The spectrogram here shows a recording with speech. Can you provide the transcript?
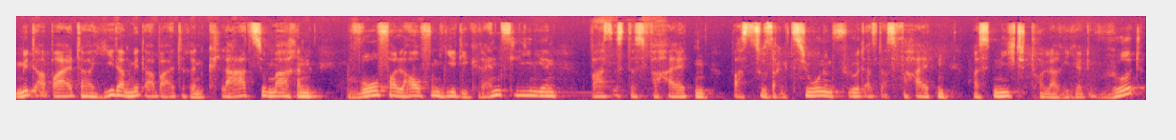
Mitarbeiter, jeder Mitarbeiterin klarzumachen, wo verlaufen hier die Grenzlinien, was ist das Verhalten, was zu Sanktionen führt, also das Verhalten, was nicht toleriert wird.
